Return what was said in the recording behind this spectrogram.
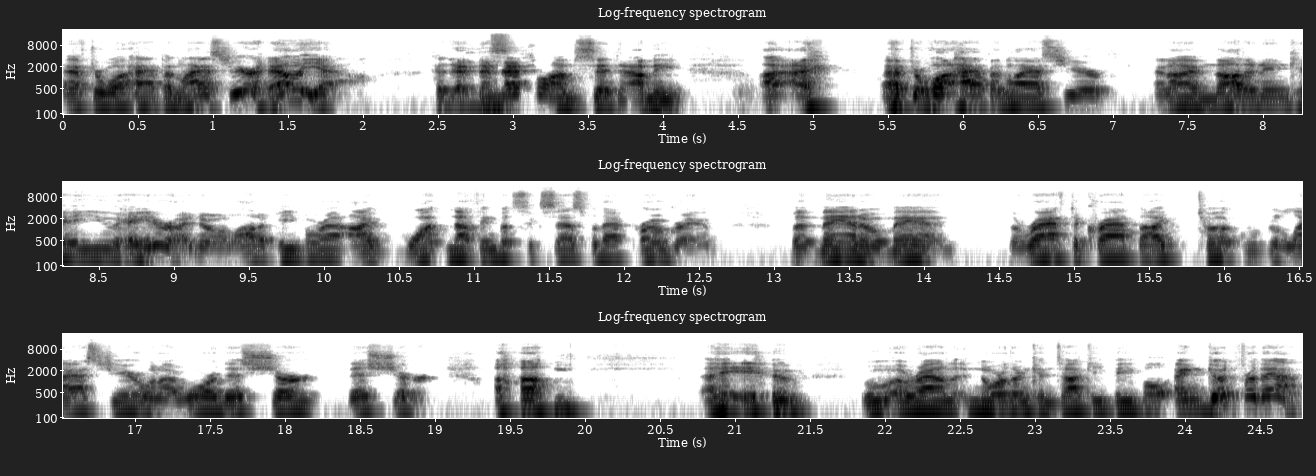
after what happened last year? Hell yeah. And, and that's why I'm sitting. I mean, I, I after what happened last year, and I am not an NKU hater. I know a lot of people. I want nothing but success for that program. But man, oh man, the raft of crap I took last year when I wore this shirt, this shirt, um, around Northern Kentucky people, and good for them.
